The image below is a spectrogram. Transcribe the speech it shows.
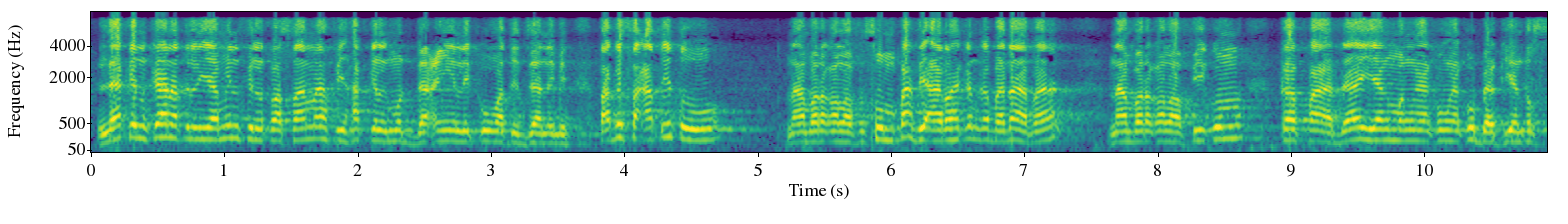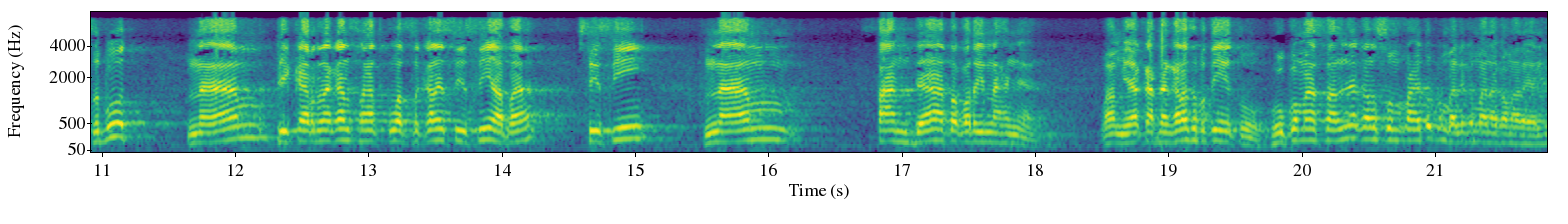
Lakin kanatil yamin fil qasamah fi haqqil mudda'i li quwwati janibi. Tapi saat itu, na barakallahu sumpah diarahkan kepada apa? Nah barakallahu fikum kepada yang mengaku-ngaku bagian tersebut. Nam dikarenakan sangat kuat sekali sisi apa? Sisi nam tanda atau korinahnya. Paham ya? Kadang-kadang seperti itu. Hukum asalnya kalau sumpah itu kembali ke mana kemarin?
